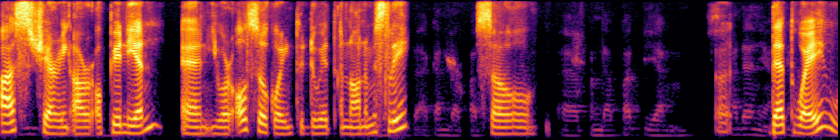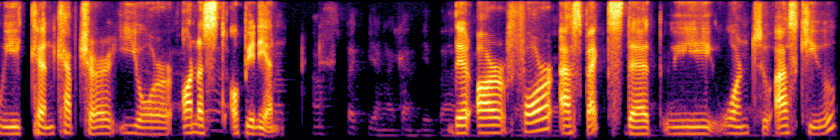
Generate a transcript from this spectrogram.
us sharing our opinion and you are also going to do it anonymously. So uh, that way we can capture your honest opinion. There are four aspects that we want to ask you.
